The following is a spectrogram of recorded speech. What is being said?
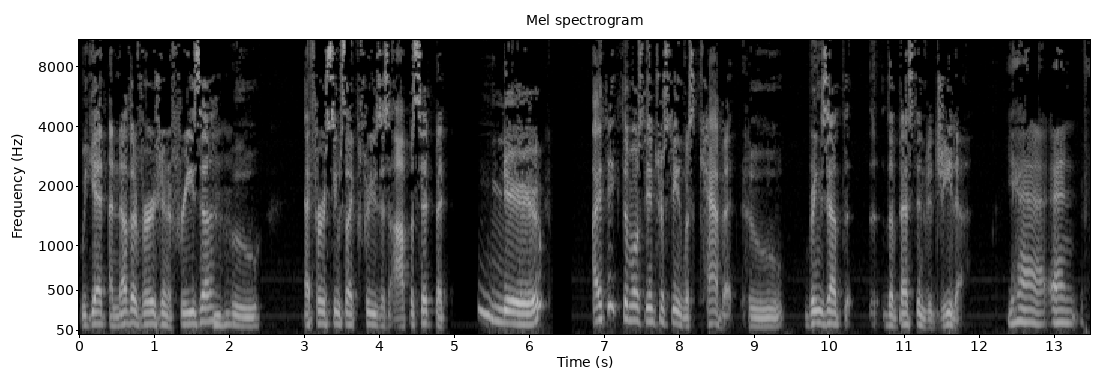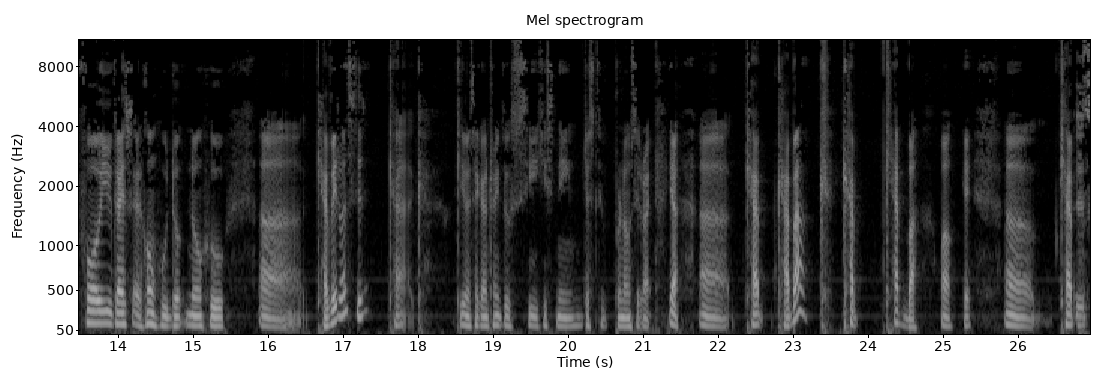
We get another version of Frieza, Mhm. who at first seems like Frieza's opposite, but nope. I think the most interesting was Cabba, who brings out the, the best in Vegeta. Yeah, and for you guys at home who don't know who uh Kevin was, is it? Ka- give me a second, I'm trying to see his name just to pronounce it right. Yeah, uh Cab? K- Cab Cabba. Wow, okay. Uh Cab It's,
